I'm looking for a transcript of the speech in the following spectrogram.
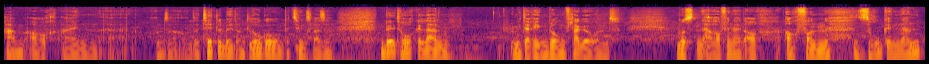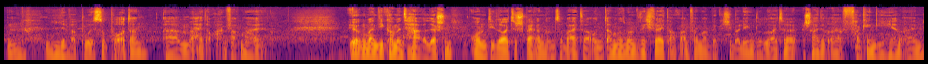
haben auch ein äh, unser, unser Titelbild und Logo beziehungsweise ein Bild hochgeladen mit der Regenbogenflagge und mussten daraufhin halt auch, auch von sogenannten Liverpool-Supportern ähm, halt auch einfach mal irgendwann die Kommentare löschen und die Leute sperren und so weiter. Und da muss man sich vielleicht auch einfach mal wirklich überlegen, so Leute, schaltet euer fucking Gehirn ein.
